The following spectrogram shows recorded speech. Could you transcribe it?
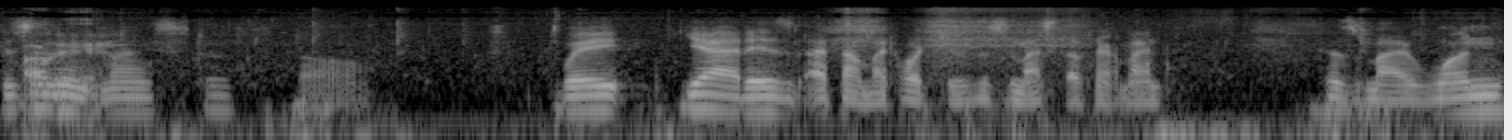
This Okay. isn't my stuff. Oh. Wait. Yeah, it is. I found my torches. This is my stuff. Never mind. Because my one,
